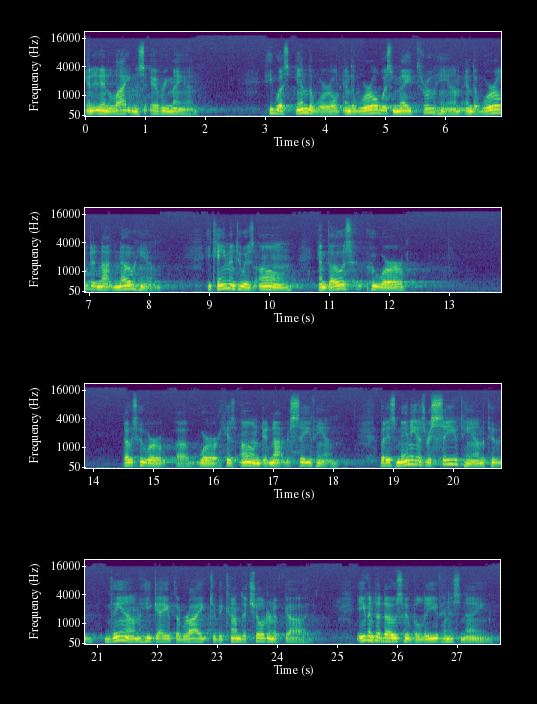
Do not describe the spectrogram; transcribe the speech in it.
and it enlightens every man. He was in the world, and the world was made through him, and the world did not know him. He came into his own, and those who were those who were, uh, were his own did not receive him. But as many as received him, to them he gave the right to become the children of God, even to those who believe in his name,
